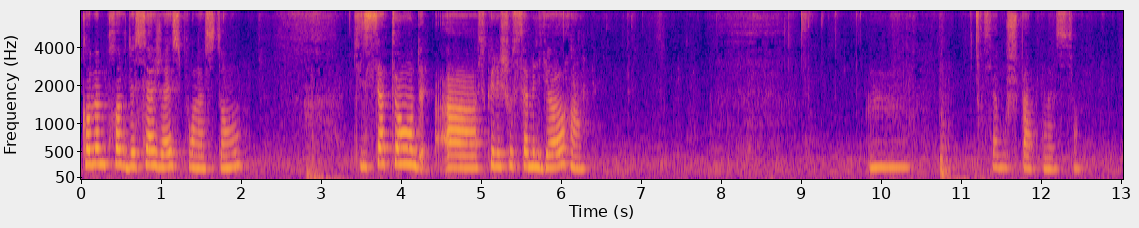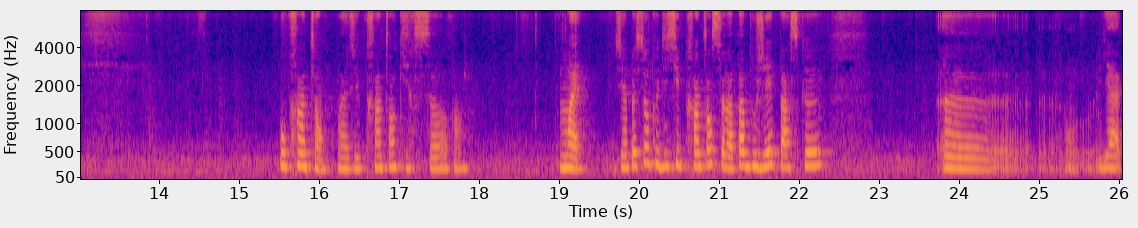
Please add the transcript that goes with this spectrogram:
quand même preuve de sagesse pour l'instant. Qu'ils s'attendent à ce que les choses s'améliorent. Hmm, ça bouge pas pour l'instant. Au printemps. J'ai le printemps qui ressort. Ouais. J'ai l'impression que d'ici le printemps, ça va pas bouger parce que euh, il y a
